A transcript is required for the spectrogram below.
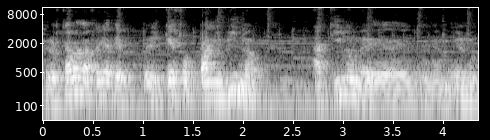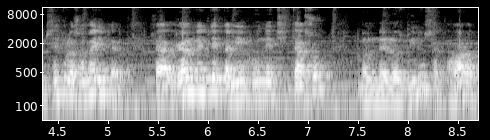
pero estaba la feria del queso pan y vino, aquí donde, en el Centro de las Américas. O sea, realmente también fue un exitazo donde los vinos se acabaron.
